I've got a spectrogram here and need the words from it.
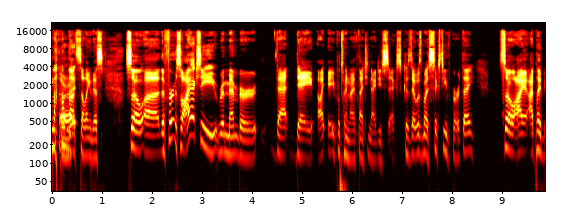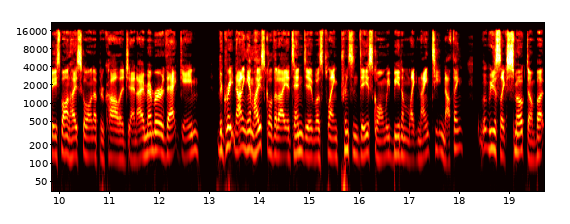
not. I'm right. not selling this. So uh, the first. So I actually remember that day, uh, April 29th, 1996, because that was my 16th birthday. So I, I played baseball in high school and up through college, and I remember that game. The great Nottingham High School that I attended was playing Princeton Day School, and we beat them like 19 nothing. We just like smoked them, but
